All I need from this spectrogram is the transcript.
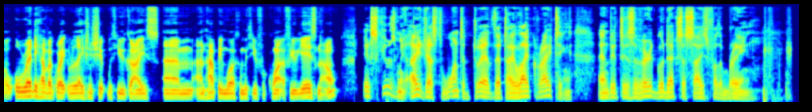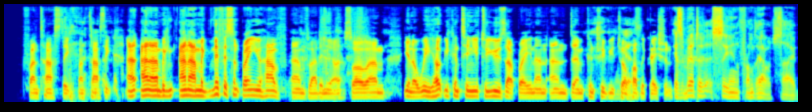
already have a great relationship with you guys, um, and have been working with you for quite a few years now. Excuse me, I just wanted to add that I like writing, and it is a very good exercise for the brain. Fantastic, fantastic, and, and a, and a magnificent brain you have, um, Vladimir. So, um, you know, we hope you continue to use that brain and and um, contribute to yes. our publication. It's better seen from the outside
